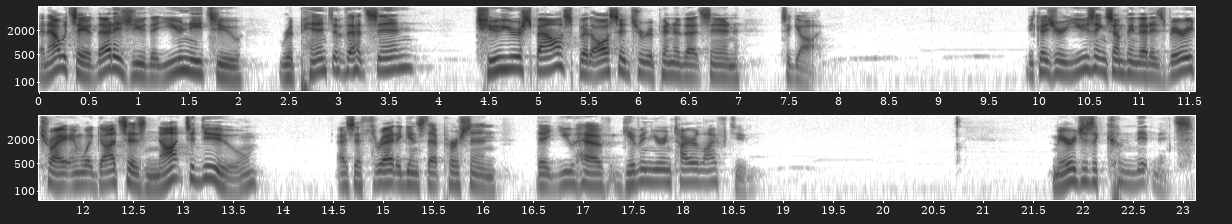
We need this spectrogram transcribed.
And I would say if that is you, that you need to repent of that sin to your spouse, but also to repent of that sin to God. Because you're using something that is very trite and what God says not to do as a threat against that person that you have given your entire life to. Marriage is a commitment.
